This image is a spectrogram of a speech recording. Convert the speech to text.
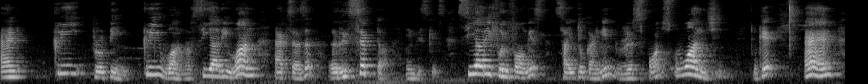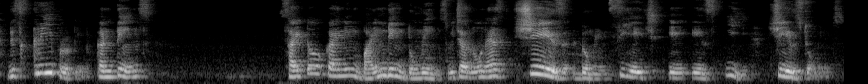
And Cre protein, CRE1 or CRE1 acts as a receptor in this case. CRE full form is cytokinin response 1 gene. Okay, and this CRE protein contains cytokinin binding domains which are known as chase domains c-h-a-s-e chase domains.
